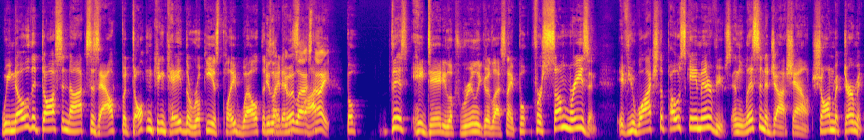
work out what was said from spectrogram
We know that Dawson Knox is out, but Dalton Kincaid, the rookie, has played well at the He tight looked end good last night. But this, he did. He looked really good last night. But for some reason, if you watch the post game interviews and listen to Josh Allen, Sean McDermott,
